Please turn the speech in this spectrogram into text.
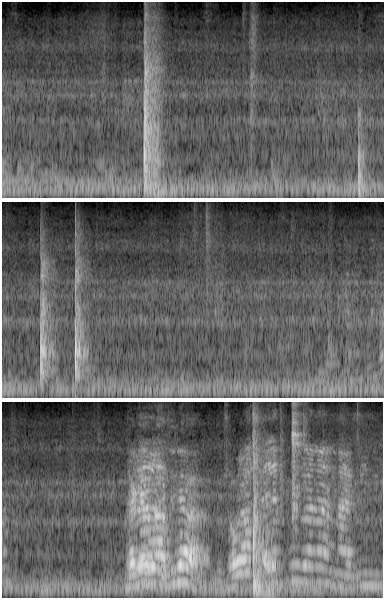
আছে দেখেন আসি না সবাই আমরা বলে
